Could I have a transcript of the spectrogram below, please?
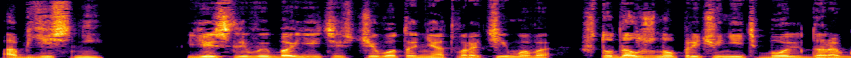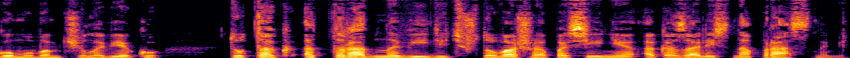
Объясни. Если вы боитесь чего-то неотвратимого, что должно причинить боль дорогому вам человеку, то так отрадно видеть, что ваши опасения оказались напрасными.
